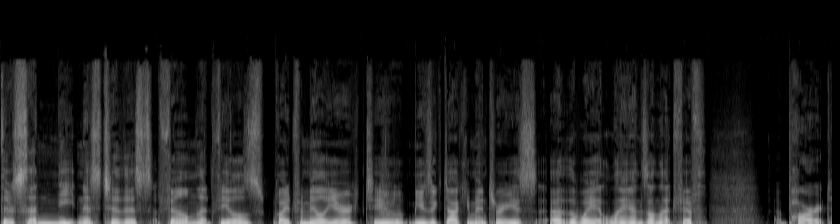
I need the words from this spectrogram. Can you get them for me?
There's a neatness to this film that feels quite familiar to music documentaries uh, the way it lands on that fifth part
